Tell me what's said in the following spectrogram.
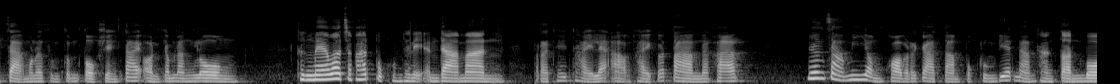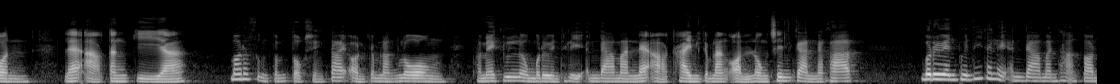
ตุจากมรสุมตะวันตกเฉียงใต้อ่อนกำลังลง ถึงแม้ว่าจะพัดปกคลุมทะเลอันดามัน ประเทศไทยและอ่าวไทยก็ตามนะครับ เนื่องจากมีหย่อมความอากาศต่ำปกคลุมเวียดนามทางตอนบน และอ่าวตังเกียมรสุมตะวันตกเฉียงใต้อ่อนกำลังลงทำให้คลื่นลมบริเวณทะเลอันดามันและอ่าวไทยมีกำลังอ่อนลงเช่นกันนะครับบริเวณพื้นที่ทะเลอันดามันทางตอน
